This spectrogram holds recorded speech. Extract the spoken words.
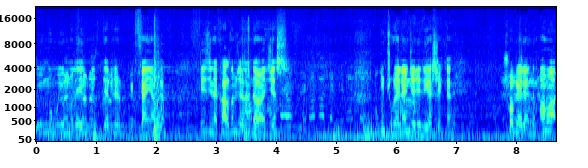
Uyumlu mu uyumlu değil mi gidebilir mi bir plan yapacak. Biz yine kaldığımız yerden devam edeceğiz. Bugün çok eğlenceliydi gerçekten. Çok eğlendim ama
